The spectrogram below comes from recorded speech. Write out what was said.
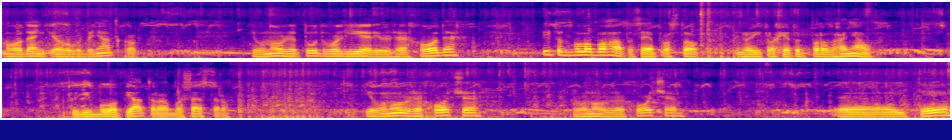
молоденьке голубенятко. І воно вже тут в вольєрі вже ходить. І тут було багато. Це я просто вже їх трохи тут порозганяв. Тут їх було п'ятеро або шестеро. І воно вже хоче, воно вже хоче е, йти.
